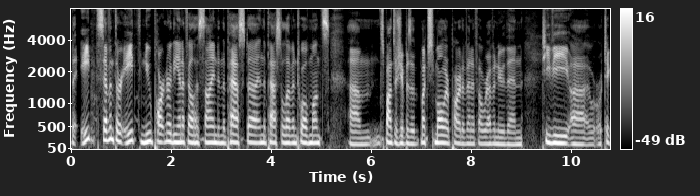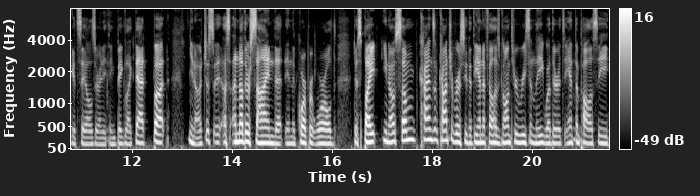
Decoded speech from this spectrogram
the eighth, seventh, or eighth new partner the NFL has signed in the past uh, in the past 11, 12 months. Um, sponsorship is a much smaller part of NFL revenue than TV uh, or, ticket sales or anything big like that. But you know, just a, another sign that in the corporate world, despite you know some kinds of controversy that the NFL has gone through recently, whether it's anthem policy,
